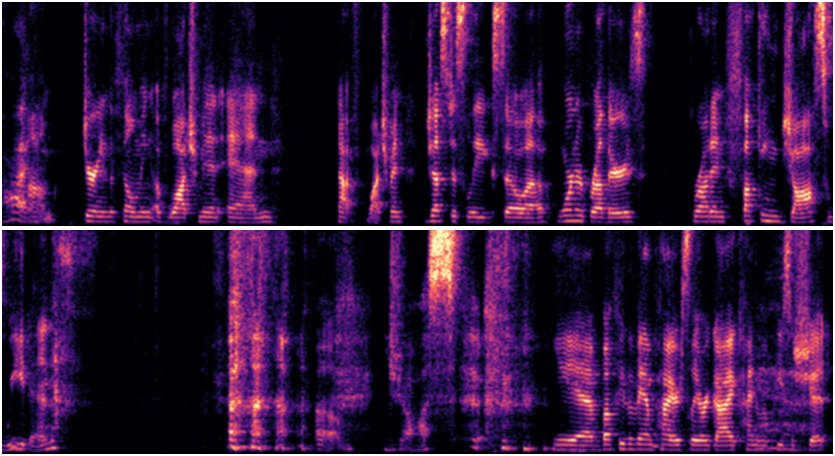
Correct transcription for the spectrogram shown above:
God. um, during the filming of Watchmen and not Watchmen, Justice League. So uh, Warner Brothers brought in fucking Joss Whedon. Um, Joss. yeah, Buffy the Vampire Slayer guy, kind of a piece of shit.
